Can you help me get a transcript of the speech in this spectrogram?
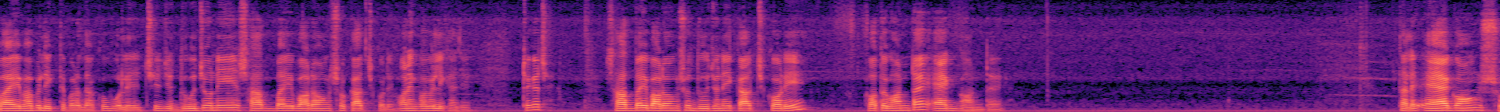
বা এভাবে লিখতে পারো। দেখো বলেছে যে দুজনে সাত বাই বারো অংশ কাজ করে। অনেকভাবে লেখা যায়, ঠিক আছে? সাত বাই বারো অংশ দুজনে কাজ করে কত ঘন্টায়? এক ঘন্টায়। তাহলে এক অংশ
